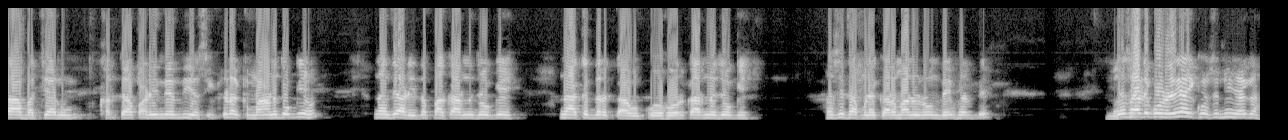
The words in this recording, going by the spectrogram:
ਤਾਂ ਬੱਚਿਆਂ ਨੂੰ ਖਰਚਾ ਪਾਣੀ ਦਿੰਦੀ। ਅਸੀਂ ਕਿਹੜਾ ਕਮਾਣ ਜੋਗੇ ਹੁਣ? ਨਾ ਦਿਹਾੜੀ ਦੱਪਾ ਕਰਨ ਜੋਗੇ ਨਾ ਕਿੱਧਰ ਕੰਮ ਕੋਈ ਹੋਰ ਕਰਨ ਜੋਗੇ। ਅਸੀਂ ਤਾਂ ਆਪਣੇ ਕਰਮਾਂ ਨੂੰ ਰੋਂਦੇ ਫਿਰਦੇ। ਜੇ ਸਾਡੇ ਕੋਲ ਰਿਹਾ ਹੀ ਕੁਝ ਨਹੀਂ ਹੈਗਾ।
